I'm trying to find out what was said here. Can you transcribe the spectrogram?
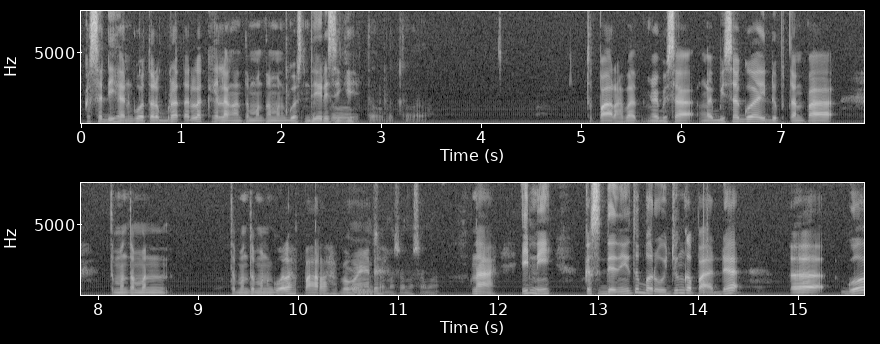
kesedihan gue terberat adalah kehilangan teman-teman gue sendiri sih ki. Betul betul itu parah banget. Nggak bisa nggak bisa gue hidup tanpa teman-teman teman-teman gue lah parah pokoknya Ya, deh. sama sama sama. Nah, ini kesedihan itu berujung kepada eh gue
